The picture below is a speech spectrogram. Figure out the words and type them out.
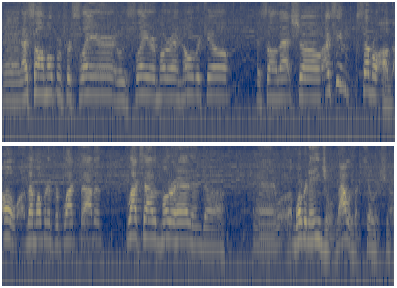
And I saw them open for Slayer. It was Slayer, Motorhead, and Overkill. I saw that show. I've seen several of them. oh them opening for Black Sabbath, Black Sabbath, Motorhead, and uh, and Morbid Angel. That was a killer show.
